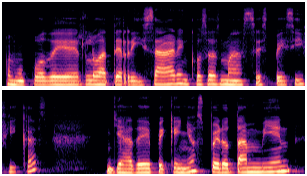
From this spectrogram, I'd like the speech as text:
como poderlo aterrizar en cosas más específicas ya de pequeños, pero también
